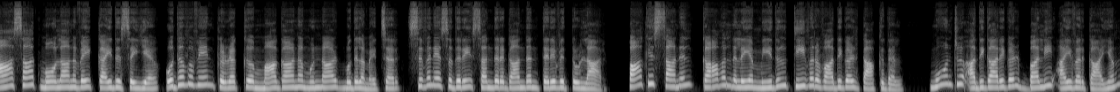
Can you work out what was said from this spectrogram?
ஆசாத் மௌலானவை கைது செய்ய உதவுவேன் கிழக்கு மாகாண முன்னாள் முதலமைச்சர் சிவனேசதுரை சந்திரகாந்தன் தெரிவித்துள்ளார். பாகிஸ்தானில் காவல் நிலையம் மீது தீவிரவாதிகள் தாக்குதல். மூன்று அதிகாரிகள் பலி ஐவர் காயம்.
